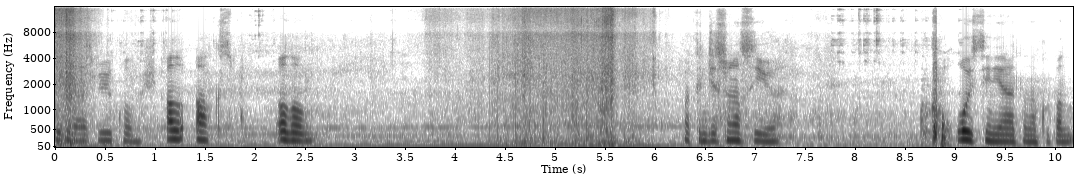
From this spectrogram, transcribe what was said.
Bu biraz büyük olmuş. Al, al kızım. Al oğlum. Bakın Cesur nasıl yiyor. Oy seni yaradana kurban.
